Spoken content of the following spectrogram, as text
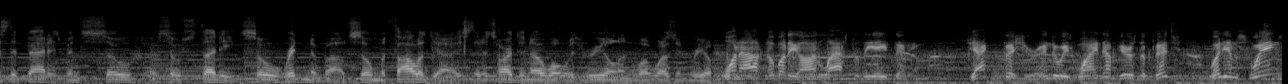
Last at bat has been so so studied, so written about, so mythologized that it's hard to know what was real and what wasn't real. One out, nobody on, last of the eighth inning. Jack Fisher into his windup. Here's the pitch. Williams swings,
